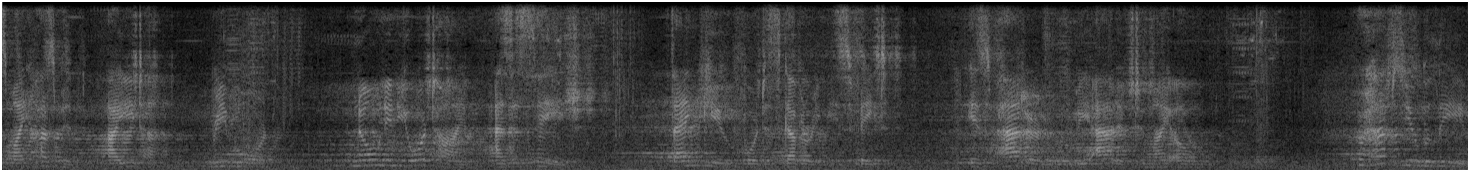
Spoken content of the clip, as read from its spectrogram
Was my husband, Aita, reborn. Known in your time as a sage. Thank you for discovering his fate. His pattern will be added to my own. Perhaps you believe,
